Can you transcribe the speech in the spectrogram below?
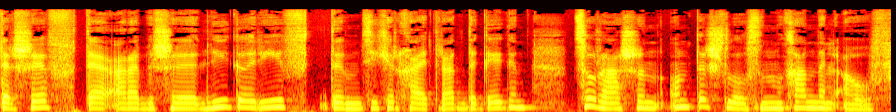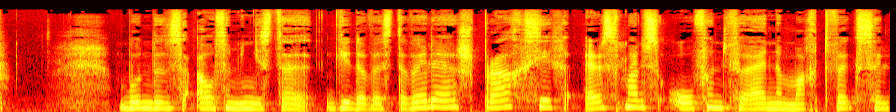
Der Chef der Arabischen Liga rief dem Sicherheitsrat dagegen zu raschen und entschlossenen Handel auf. Bundesaußenminister Guido Westerwelle sprach sich erstmals offen für einen Machtwechsel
